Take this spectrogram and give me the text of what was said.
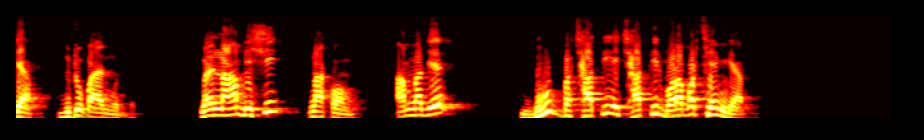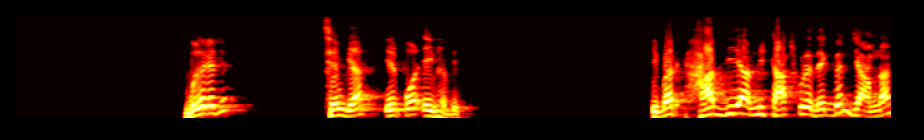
গ্যাপ দুটো পায়ের মধ্যে। মানে না বেশি, না কম। আমরা যে বুক বা ছাতি, এই ছাতির বরাবর সেম গ্যাপ বোঝা গেছে? সেম গ্যাপ এরপর এইভাবে। এবার হাত দিয়ে আপনি টাচ করে দেখবেন যে আপনার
